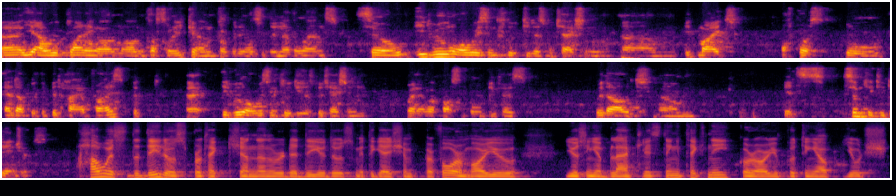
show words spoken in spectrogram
uh, yeah, we're planning on, on Costa Rica and probably also the Netherlands. So it will always include DDoS protection. Um, it might, of course, will end up with a bit higher price, but uh, it will always include DDoS protection whenever possible because without, um, it's simply too dangerous. How is the DDoS protection and or the DDoS mitigation perform? Are you using a blacklisting technique or are you putting up huge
